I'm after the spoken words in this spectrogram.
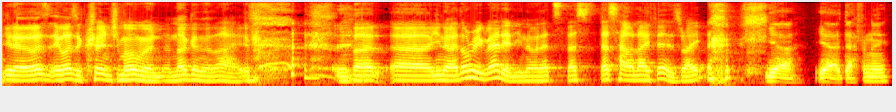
you know, it was it was a cringe moment. I'm not gonna lie, but uh, you know, I don't regret it. You know, that's that's that's how life is, right? yeah, yeah, definitely.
